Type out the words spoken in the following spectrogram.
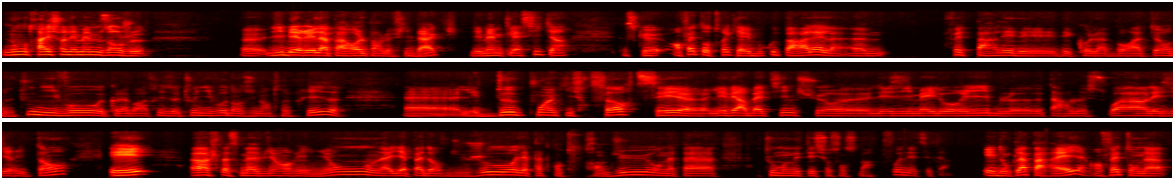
nous, on travaille sur les mêmes enjeux. Libérer la parole par le feedback, les mêmes classiques. Hein. parce qu'en en fait, au truc, il y avait beaucoup de parallèles faites parler des, collaborateurs de tout niveau, collaboratrices de tout niveau dans une entreprise, euh, les deux points qui ressortent, c'est euh, les verbatims sur euh, les emails horribles, tard le soir, les irritants, et ah, je passe ma vie en réunion, il n'y a, pas d'ordre du jour, il n'y a pas de compte rendu, on n'a pas, tout le monde était sur son smartphone, etc. Et donc là, pareil, en fait, on a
